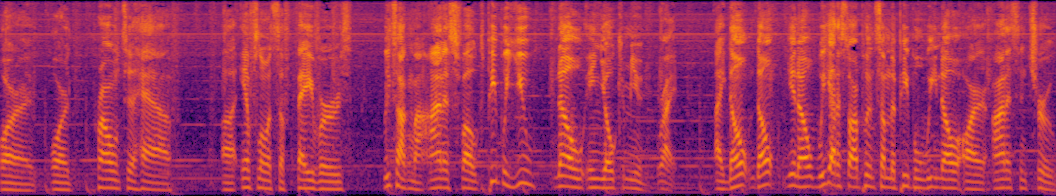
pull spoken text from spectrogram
or or prone to have uh, influence of favors. We talking about honest folks, people you know in your community. Right. Like don't don't you know we got to start putting some of the people we know are honest and true,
